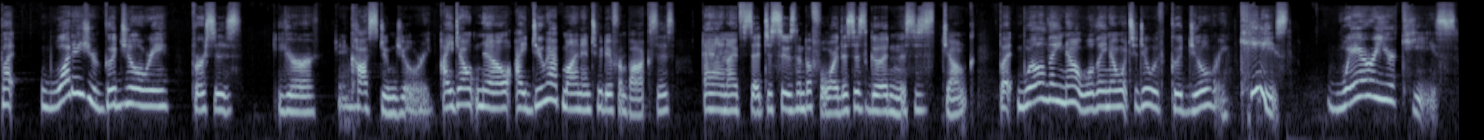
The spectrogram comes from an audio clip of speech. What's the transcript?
but what is your good jewelry versus your costume jewelry? I don't know. I do have mine in two different boxes, and I've said to Susan before, this is good and this is junk. But will they know? Will they know what to do with good jewelry? Keys. Where are your keys?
